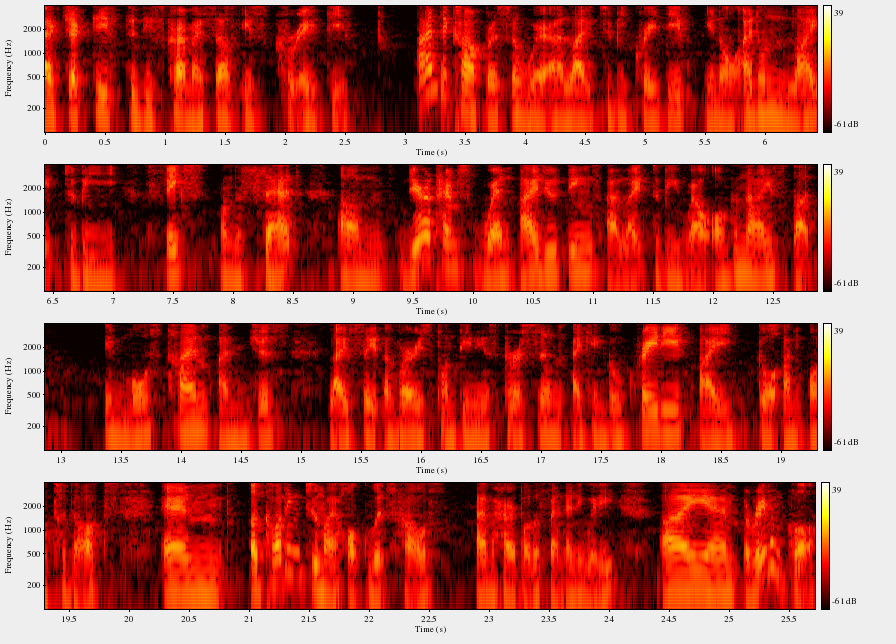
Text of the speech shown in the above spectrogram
adjective to describe myself is creative. I'm the kind of person where i like to be creative. You know i don't like to be fixed on the set. Um, there are times when i do things i like to be well organized but in most time i'm just like I said, a very spontaneous person. I can go creative. I go unorthodox. And according to my Hogwarts house, I'm a Harry Potter fan anyway. I am a Ravenclaw,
